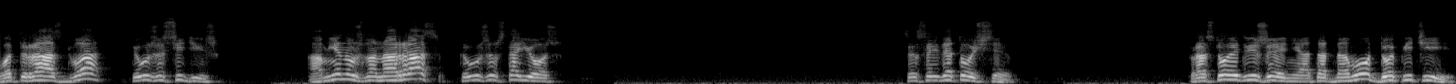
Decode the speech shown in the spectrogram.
Вот раз, два, ты уже сидишь. А мне нужно на раз, ты уже встаешь. Сосредоточься. Простое движение от одного до пяти.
